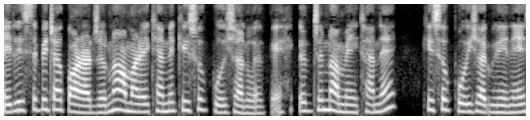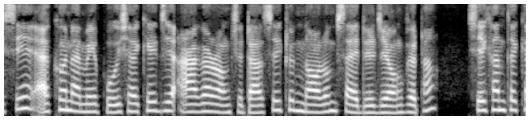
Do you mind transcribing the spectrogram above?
এই রেসিপিটা করার জন্য আমার এখানে কিছু পুঁই শাক লাগবে। এর জন্য আমি এখানে কিছু শাক নিয়ে নিয়েছি এখন আমি শাকের যে আগার অংশটা আছে, একটু নরম সাইডের যে অংশটা, সেখান থেকে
